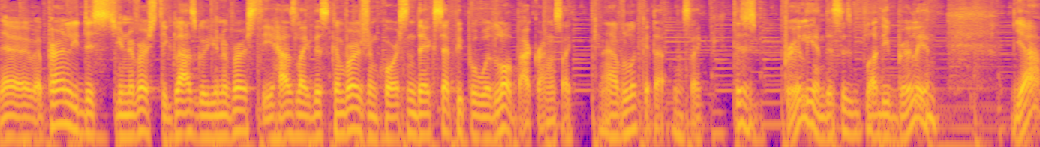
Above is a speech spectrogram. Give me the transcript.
uh, apparently this university, Glasgow University, has like this conversion course, and they accept people with law backgrounds. Like, can I have a look at that? And it's like, this is brilliant. This is bloody brilliant yeah,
